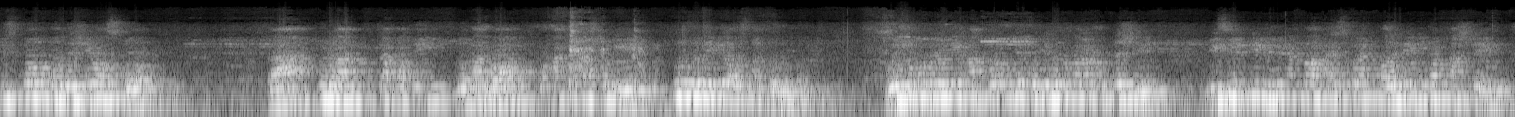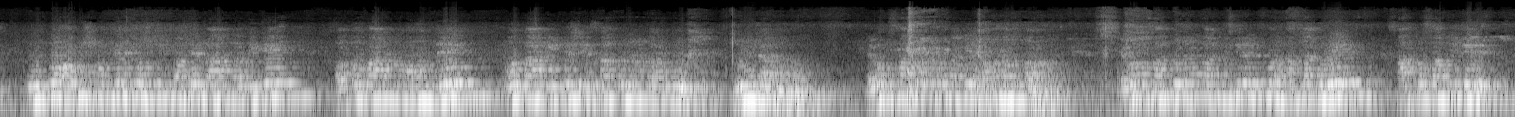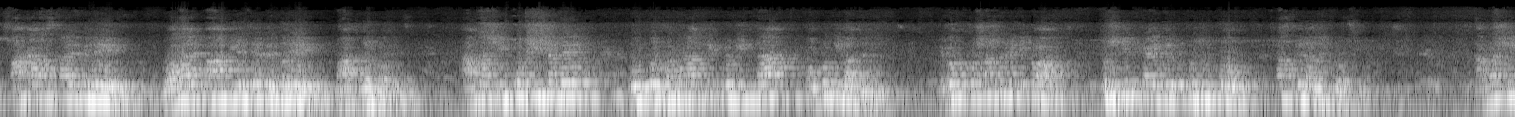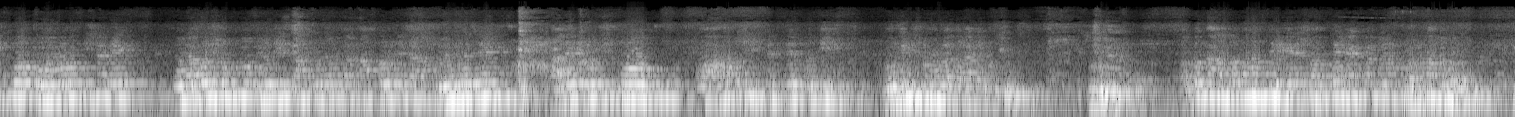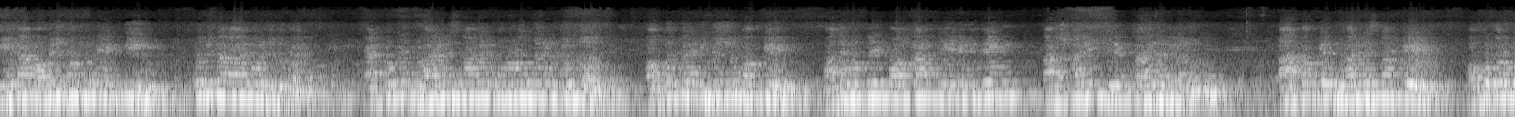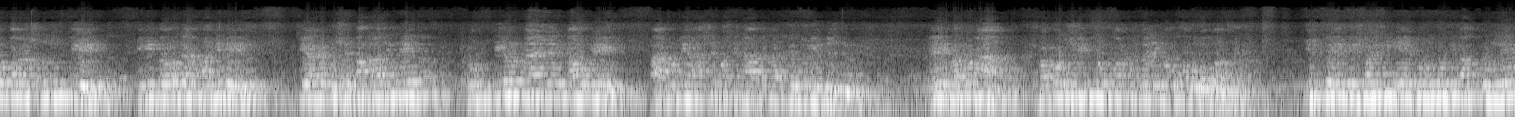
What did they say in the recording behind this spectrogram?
পিস্তল ও অস্ত্র রাত চূড়ান চাপাতি, লোহার রড ও আগ্নেয়াস্ত্র নিয়ে পূর্ব দিকে অবস্থান করবে। বৈষম্য বিরোধী আন্দোলনকে প্রতিহত করার উদ্দেশ্যে মিছিলটি বিবেকানন্দ হাই স্কুল অ্যান্ড কলেজের নিকট আসলে উক্ত অফিস কক্ষের পশ্চিম পাশের বারান্দা থেকে আনন্দ মোহন দে ও তার নির্দেশে ছাত্র জনতার উপর গুলি চালানো হয় এবং ছাত্র জনতাকে হতাহত করা হয় এবং ছাত্র জনতার মিছিলের উপর হামলা করে ছাত্র ছাত্রীদের পাকা রাস্তায় ফেলে গলায় পা দিয়েছে ভেতরে মারধর করে। আমরা শিক্ষক হিসাবে উক্ত ঘটনার তীব্র নিন্দা ও প্রতিবাদ জানাই এবং প্রশাসনের নিকট দুষ্কৃতকারীদের উপযুক্ত শাস্তি নালিশ করছি। আমরা শিক্ষক ও অভিভাবক হিসাবে কোটা বৈষম্য বিরোধী ছাত্র জনতার আন্দোলনে যারা শহীদ হয়েছেন তাদের পরিচিত ও আহত শিক্ষার্থীদের প্রতি গভীর সমবেদনা জ্ঞাপন করছি অত্যন্ত আনন্দমোহন দেহের সবচেয়ে একমাত্রজনক ঘটনা হলো তিনি তার অফিস কক্ষকে একটি পতিতালয়ে পরিণত করেন অ্যাডভোকেট জোহারুল ইসলামের মনোরঞ্জনের জন্য অধ্যক্ষের নিজস্ব কক্ষে মাঝে মধ্যে কলকারকে এনে দিতেন তার শারীরিক চাহিদা মেটানোর জন্য তার পক্ষে জোহারুল ইসলামকে অপকর্ম করার সুযোগ দিয়ে তিনি দরজার বাহিরে চেয়ারে বসে বাংলা দিতেন এবং পিয়ন নায়কের কাউকে তার রুমের আশেপাশে না থাকার জন্য নির্দেশ দিতেন এই ঘটনা সকল শিক্ষক, কর্মচারী অবগত আছে। কিন্তু এই বিষয়টি নিয়ে কোনো প্রতিবাদ করলে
